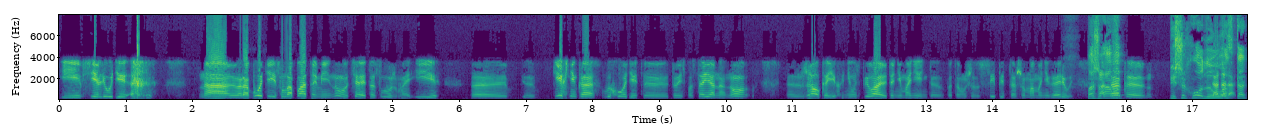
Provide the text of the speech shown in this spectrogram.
и все люди на работе и с лопатами, ну, вся эта служба, и э, э, техника выходит, э, то есть постоянно, но жалко их, не успевают они маленько, потому что сыпет-то, что мама не горюй. Паша, а а так, вот э, Пешеходы у Да-да-да. вас как,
